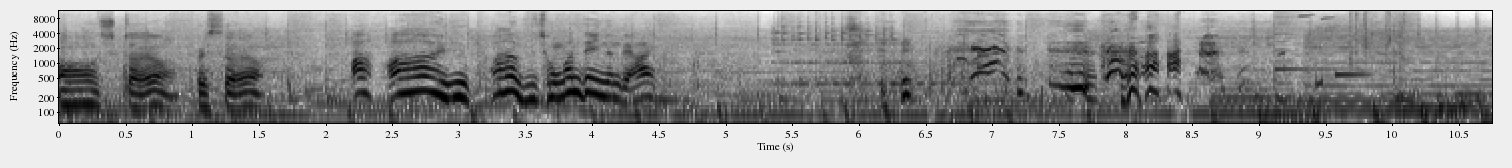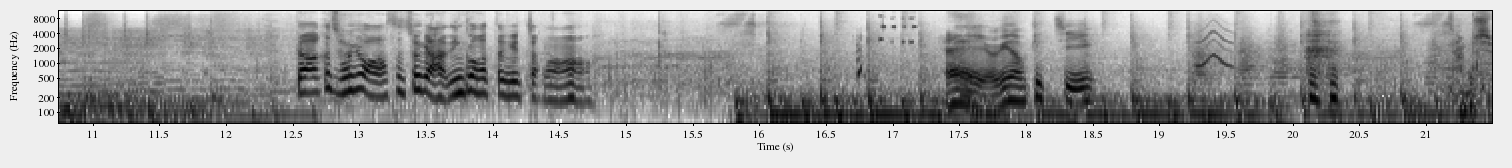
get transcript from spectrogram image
아 진짜요? 벌써요? 아, 아, 이, 아, 정반대 있는데, 아. 나 아까 저기 왔어. 저기 아닌 것 같다고 했잖아. 에이, 여긴 없겠지. 잠시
